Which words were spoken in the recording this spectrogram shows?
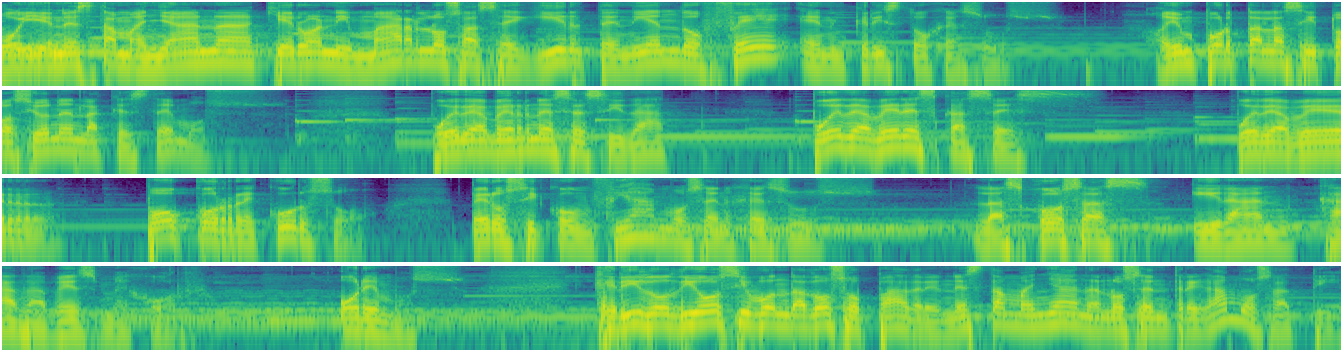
Hoy en esta mañana quiero animarlos a seguir teniendo fe en Cristo Jesús. No importa la situación en la que estemos, puede haber necesidad, puede haber escasez, puede haber poco recurso, pero si confiamos en Jesús, las cosas irán cada vez mejor. Oremos. Querido Dios y bondadoso Padre, en esta mañana nos entregamos a ti.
